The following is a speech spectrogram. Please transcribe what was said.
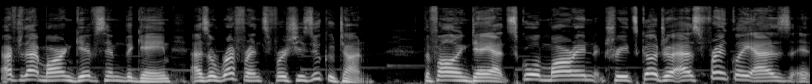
After that, Marin gives him the game as a reference for Shizuku-tan. The following day at school, Marin treats Gojo as frankly as uh,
